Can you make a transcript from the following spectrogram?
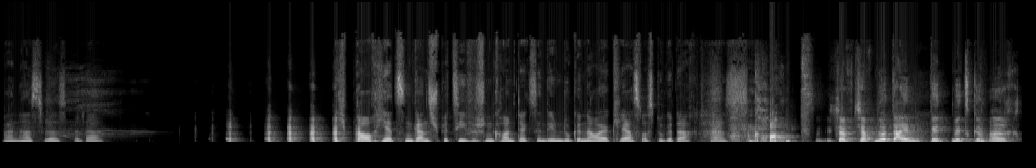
Wann hast du das gedacht? Ich brauche jetzt einen ganz spezifischen Kontext, in dem du genau erklärst, was du gedacht hast. Oh Gott, ich habe ich hab nur dein Bit mitgemacht.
